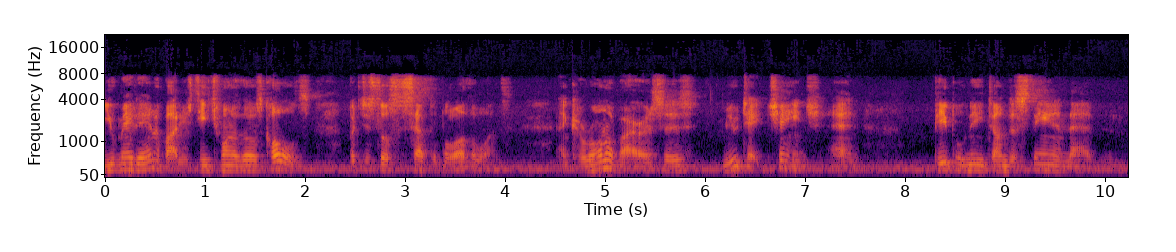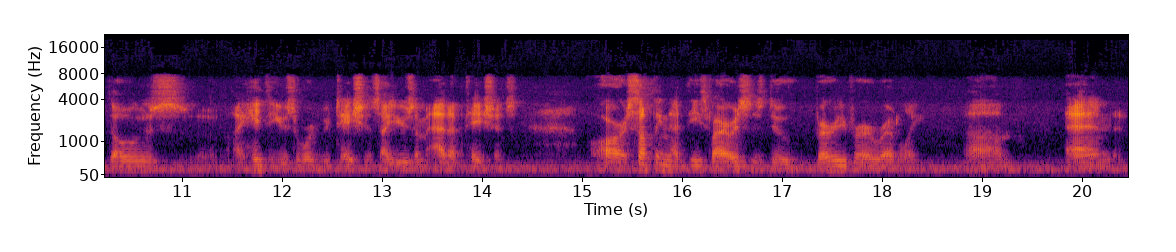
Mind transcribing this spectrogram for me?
you made antibodies to each one of those colds, but you're still susceptible to other ones. And coronaviruses mutate, change, and people need to understand that those, I hate to use the word mutations, I use them adaptations, are something that these viruses do very, very readily. Um, and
